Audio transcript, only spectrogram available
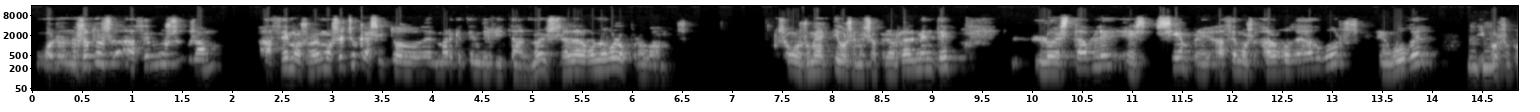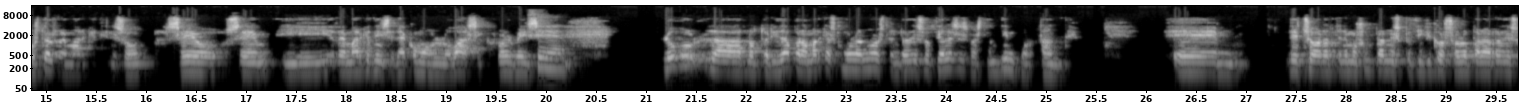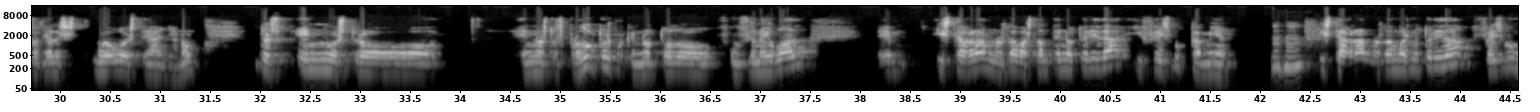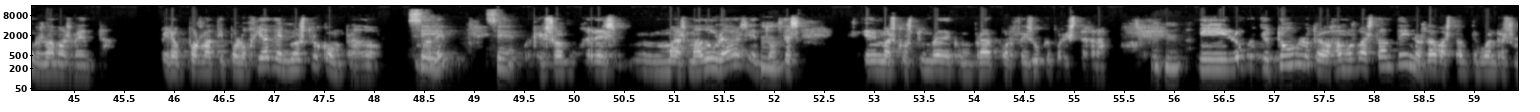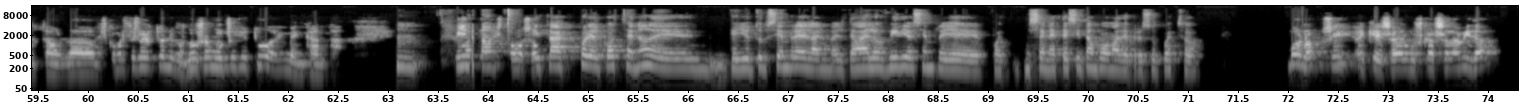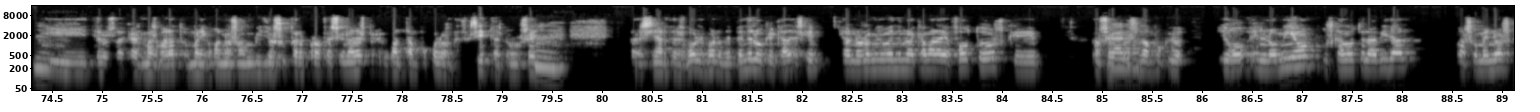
Bueno, nosotros hacemos, o sea, hacemos o hemos hecho casi todo del marketing digital, ¿no? Y si sale algo nuevo lo probamos. Somos muy activos en eso, pero realmente lo estable es siempre hacemos algo de AdWords en Google y por supuesto el remarketing. Eso, SEO, SEM y remarketing sería como lo básico, ¿no? El basic. Luego, la notoriedad para marcas como la nuestra en redes sociales es bastante importante. Eh, de hecho, ahora tenemos un plan específico solo para redes sociales nuevo este año, ¿no? Entonces, en, nuestro, en nuestros productos, porque no todo funciona igual, eh, Instagram nos da bastante notoriedad y Facebook también. Instagram nos da más notoriedad, Facebook nos da más venta, pero por la tipología de nuestro comprador. ¿vale? Sí. Porque son mujeres más maduras y entonces tienen más costumbre de comprar por Facebook que por Instagram. Y luego YouTube lo trabajamos bastante y nos da bastante buen resultado. los comercios electrónicos no usan mucho YouTube, a mí me encanta. Mm. quizás por el coste, ¿no? De, que YouTube siempre, el, tema de los vídeos siempre pues, se necesita un poco más de presupuesto. Bueno, sí, hay que saber buscarse la vida mm. y te lo sacas más barato. Bueno, igual no son vídeos súper profesionales, pero igual tampoco los necesitas, no lo sé. Mm. Para enseñar tres bols, bueno, depende de lo que cada. Es que no es lo mismo vender una cámara de fotos que. No sé, por eso tampoco. Digo, en lo mío, buscándote la vida, más o menos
